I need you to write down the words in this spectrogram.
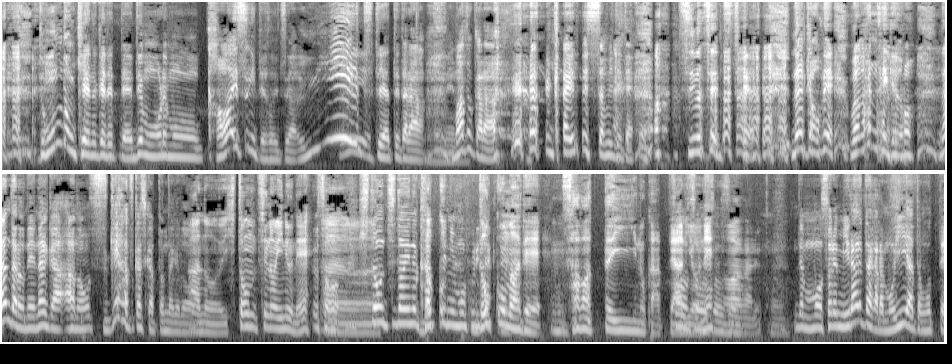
どんどん毛抜けてって、でも俺もう、可愛すぎて、そいつが、ういーっつってやってたら、窓から、飼い主さん見てて、あ、すいません、つって。なんか俺、わかんないけど、なんだろうね、なんか、あの、すげえ恥ずかしかったんだけど、あの、人んちの犬ね。そう、人んちの犬勝手にもう振りどこまで触っていいのかってあるよね。そうそうそうそう。わかる。でももうそれ見られたからもういいやと思って、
